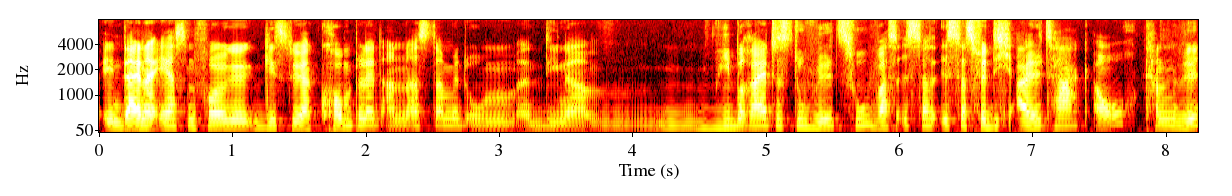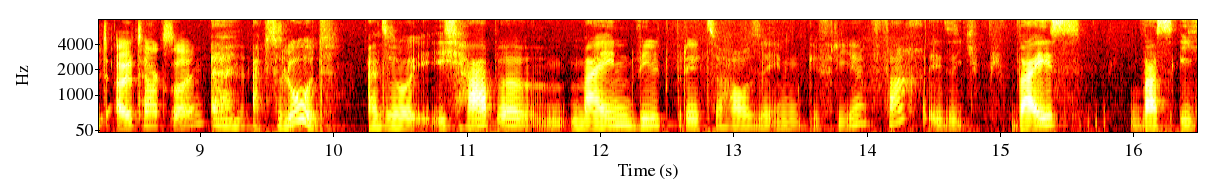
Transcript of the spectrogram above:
in deiner ersten Folge gehst du ja komplett anders damit um, Dina. Wie bereitest du Wild zu? Was ist das? Ist das für dich Alltag auch? Kann Wild Alltag sein? Äh, absolut. Also ich habe äh, mein Wildbret zu Hause im Gefrierfach. Also ich weiß, was ich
